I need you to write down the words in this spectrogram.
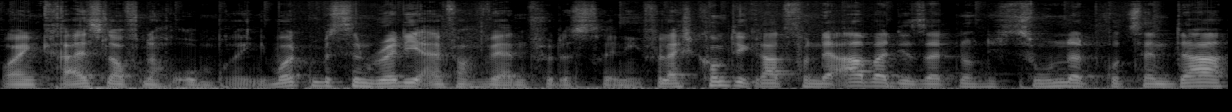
euren Kreislauf nach oben bringen. Ihr wollt ein bisschen ready einfach werden für das Training. Vielleicht kommt ihr gerade von der Arbeit, ihr seid noch nicht zu 100% da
